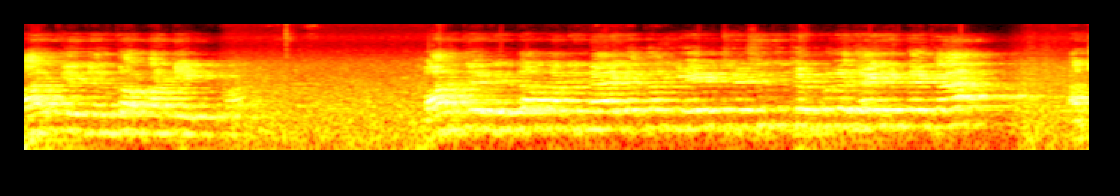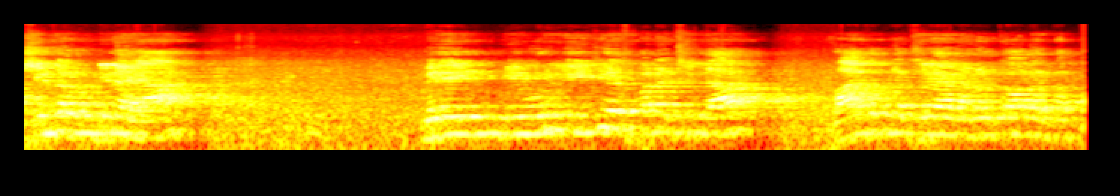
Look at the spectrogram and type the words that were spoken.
భారతీయ జనతా పార్టీ. భారతీయ జనతా పార్టీ నాయకత్వానికి ఏమి చేసింది చెప్పుకునే ధైర్యం లేక? అక్షింతలు ఉంటున్నాయా మీ మీ ఊరికి ఈజీఎస్ పని వచ్చిందా? బాధ్యతలు వచ్చినాయని అడుగుతా ఉన్నారు తప్ప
